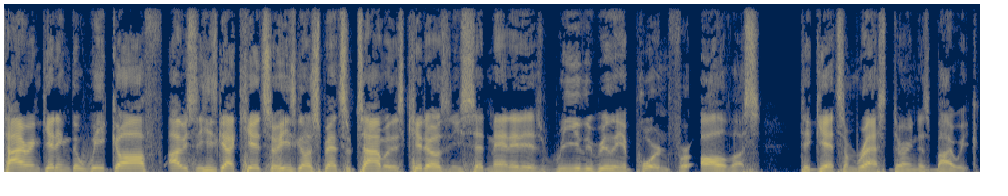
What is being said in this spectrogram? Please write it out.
Tyrann getting the week off. Obviously, he's got kids, so he's going to spend some time with his kiddos. And he said, man, it is really, really important for all of us to get some rest during this bye week.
